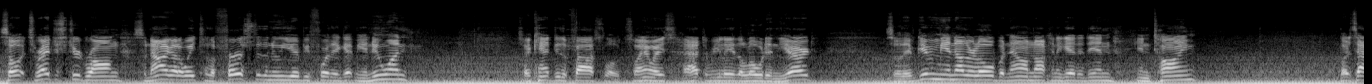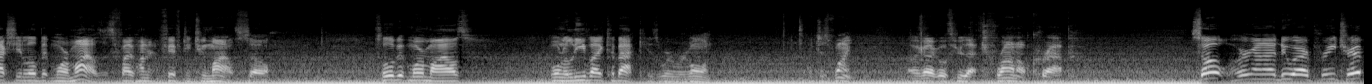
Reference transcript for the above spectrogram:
So it's registered wrong. So now I gotta wait till the first of the new year before they get me a new one. So I can't do the fast load. So anyways, I had to relay the load in the yard. So they've given me another load, but now I'm not gonna get it in in time. But it's actually a little bit more miles. It's 552 miles. So it's a little bit more miles. Going to Lévis, Quebec is where we're going, which is fine. I gotta go through that Toronto crap. So we're gonna do our pre-trip.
